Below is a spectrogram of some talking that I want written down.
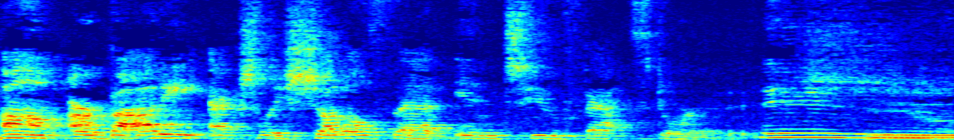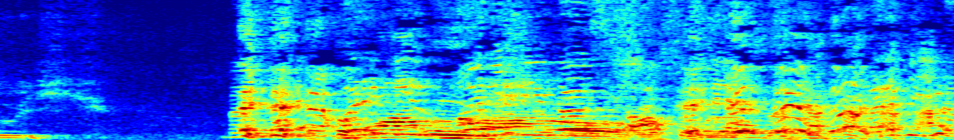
um, our body actually shuttles that into fat storage. Huge. But what if, what if you, what if you go salsa dancing? What if you go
